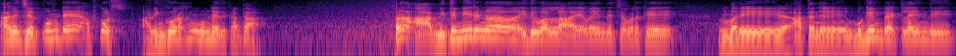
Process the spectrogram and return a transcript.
అని చెప్పుంటే కోర్స్ అది ఇంకో రకంగా ఉండేది కథ. ఆ, మితిమీరిన ఇది వల్ల ఏమైంది చివరికి? మరి అతని ముగింపు ఎట్లయింది?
